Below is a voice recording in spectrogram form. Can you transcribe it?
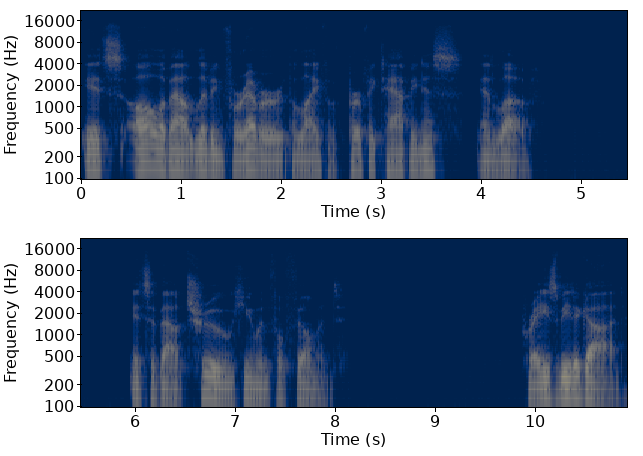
It's all about living forever the life of perfect happiness and love. It's about true human fulfillment. Praise be to God.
